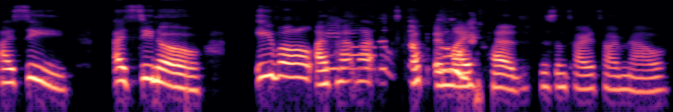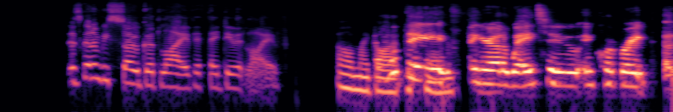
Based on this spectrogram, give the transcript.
I see, I see no evil. I've had that stuck in my head this entire time now. It's gonna be so good live if they do it live. Oh my god! I hope they can't. figure out a way to incorporate uh,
